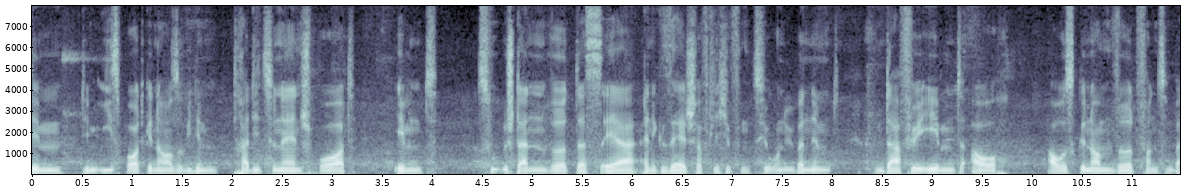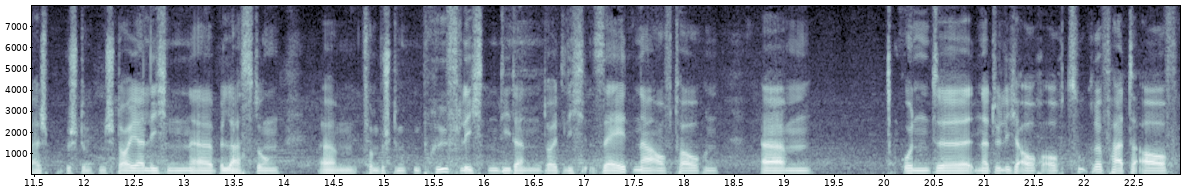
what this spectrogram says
dem, dem E-Sport genauso wie dem traditionellen Sport eben zugestanden wird, dass er eine gesellschaftliche Funktion übernimmt und dafür eben auch ausgenommen wird von zum Beispiel bestimmten steuerlichen äh, Belastungen, ähm, von bestimmten Prüflichten, die dann deutlich seltener auftauchen ähm, und äh, natürlich auch, auch Zugriff hat auf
